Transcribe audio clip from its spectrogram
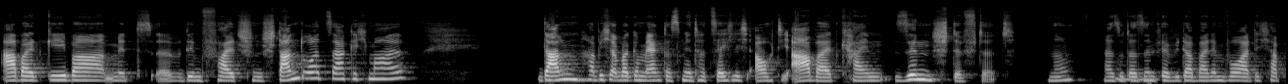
Arbeitgeber mit äh, dem falschen Standort, sag ich mal. Dann habe ich aber gemerkt, dass mir tatsächlich auch die Arbeit keinen Sinn stiftet. Ne? Also mhm. da sind wir wieder bei dem Wort. Ich habe,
